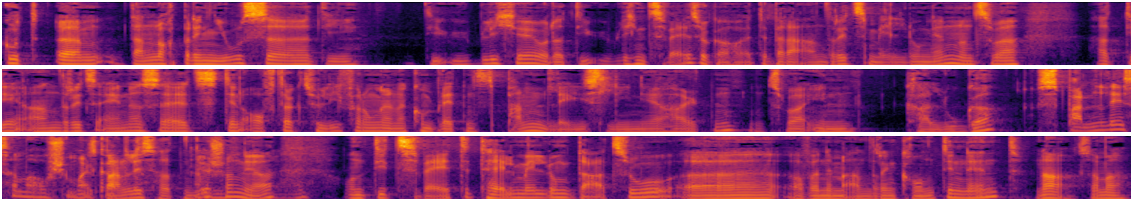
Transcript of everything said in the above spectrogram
Gut, ähm, dann noch bei den News äh, die, die übliche oder die üblichen zwei sogar heute bei der Antrittsmeldungen. Und zwar hat die Andritz einerseits den Auftrag zur Lieferung einer kompletten Spunlace-Linie erhalten, und zwar in Kaluga. Spunlace haben wir auch schon mal Spunlace gehabt. hatten wir schon, ja. Und die zweite Teilmeldung dazu äh, auf einem anderen Kontinent, na, sagen wir,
